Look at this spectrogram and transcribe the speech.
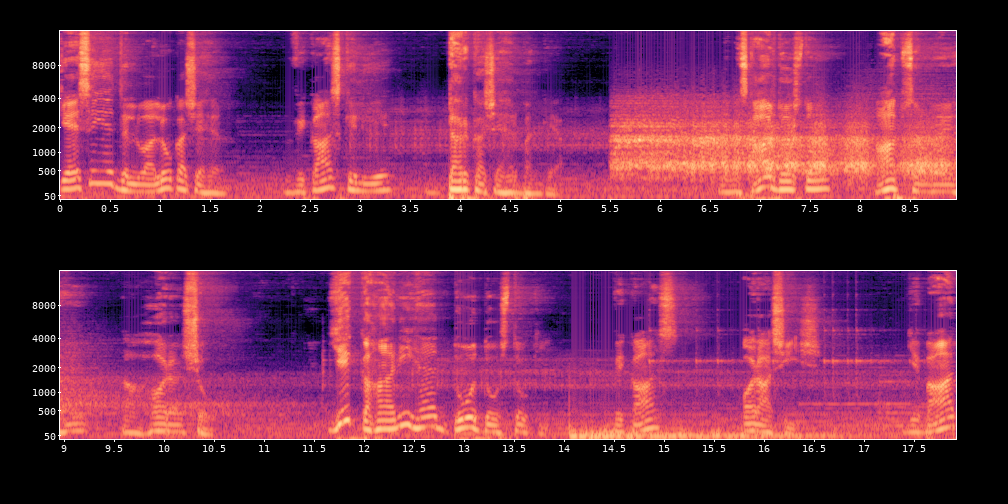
कैसे ये दिलवालों का शहर विकास के लिए डर का शहर बन गया। नमस्कार दोस्तों, आप सुन रहे हैं द हॉरर शो ये कहानी है दो दोस्तों की, विकास और आशीष। ये बात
